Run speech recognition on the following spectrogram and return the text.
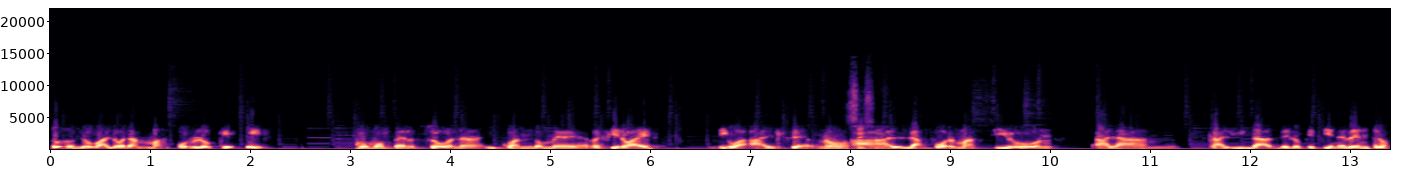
Todos lo valoran más por lo que es como persona, y cuando me refiero a es, digo al ser, ¿no? a la formación, a la mm, calidad de lo que tiene dentro,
